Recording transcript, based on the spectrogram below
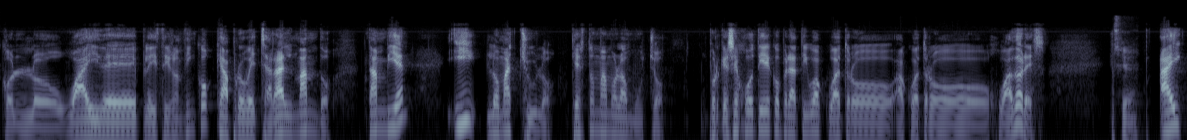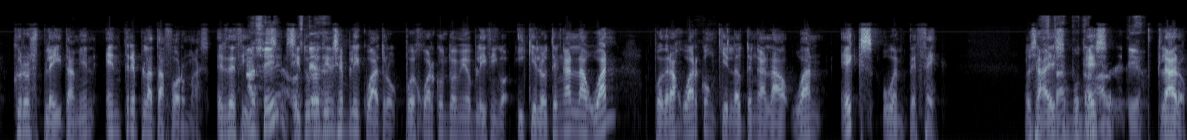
con lo guay de PlayStation 5, que aprovechará el mando también y lo más chulo, que esto me ha molado mucho, porque ese juego tiene cooperativo a cuatro, a cuatro jugadores. Hay crossplay también entre plataformas. Es decir, ¿Ah, si, tú lo tienes en Play 4, puedes jugar con tu amigo Play 5 y quien lo tenga en la One, podrá jugar con quien lo tenga en la One X o en PC. O sea, es, claro,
